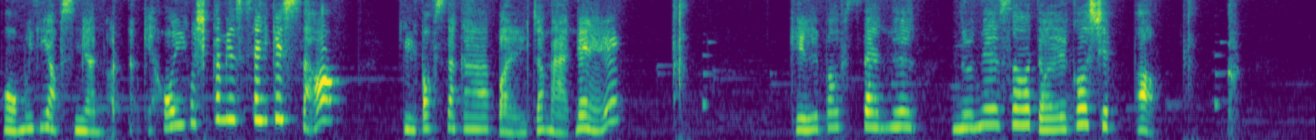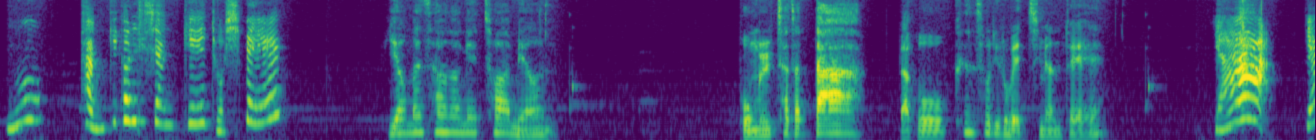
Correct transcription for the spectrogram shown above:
보물이 없으면 어떻게 허이고식하면서 살겠어? 길법사가 뭘좀 아네? 길법사는 눈에서 놀고 싶어. 응? 감기 걸리지 않게 조심해. 위험한 상황에 처하면 보물 찾았다! 라고 큰 소리로 외치면 돼. 야! 야!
